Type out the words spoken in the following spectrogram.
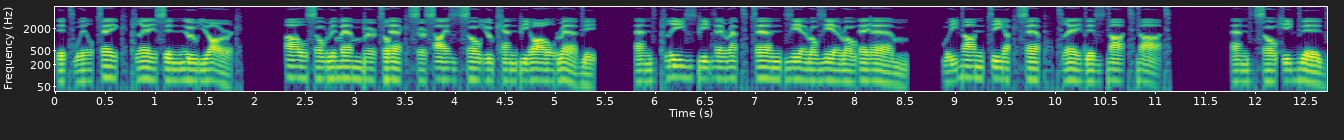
It will take place in New York. Also remember to exercise so you can be all ready. And please be there at 10.00 am. We don't accept ladies dot dot. And so he did.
